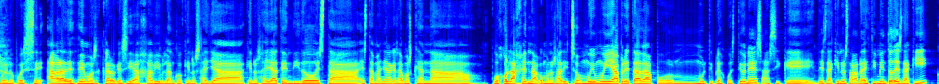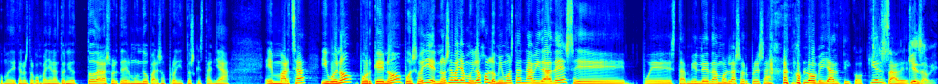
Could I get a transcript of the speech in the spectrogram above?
Bueno, pues eh, agradecemos, claro que sí, a Javi Blanco que nos haya, que nos haya atendido esta, esta mañana, que sabemos que anda pues con la agenda, como nos ha dicho, muy, muy apretada por múltiples cuestiones. Así que desde aquí nuestro agradecimiento, desde aquí, como dice nuestro compañero Antonio, toda la suerte del mundo para esos proyectos que están ya en marcha. Y bueno, ¿por qué no? Pues oye, no se vaya muy lejos. Lo mismo estas navidades, eh, pues también le damos la sorpresa con los villancicos. ¿Quién sabe? ¿Quién sabe?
